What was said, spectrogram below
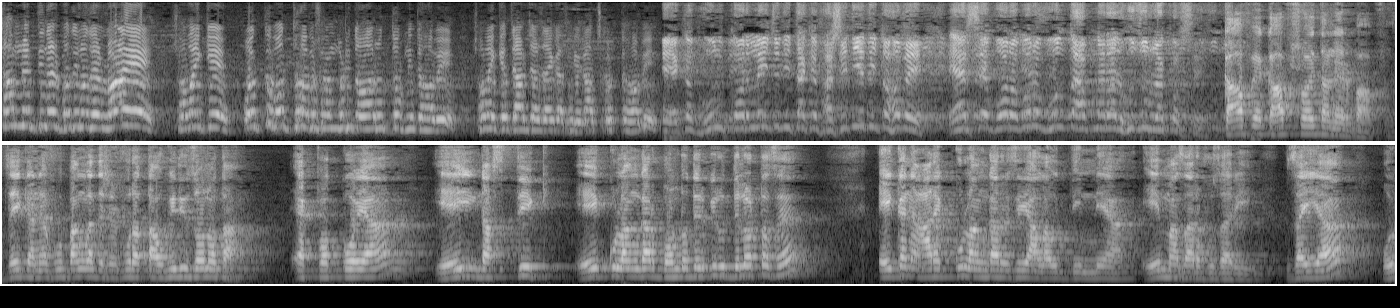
সামনের দিনের প্রতিরোধের লড়াইয়ে সবাইকে ঐক্যবদ্ধভাবে সংগঠিত হওয়ার উদ্যোগ নিতে হবে। সবাইকে যার যার জায়গা থেকে কাজ করতে হবে। একটা ভুল করলেই যদি তাকে ফাঁসি দিয়ে দিতে হবে এর সে বড় বড় ভুল তো আপনার আর হুজুররা করছে। কাফে কাফ শয়তানের বাপ যেখানে বাংলাদেশের পুরা তাওহিদি জনতা এক পক্ষয়া এই নাস্তিক এই কুলাঙ্গার বন্ডদের বিরুদ্ধে লড়তেছে। এইখানে আরেক কুলাঙ্গার হয়েছে আলাউদ্দিন নেয়া এই মাজার পূজারি। যাইয়া ওই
